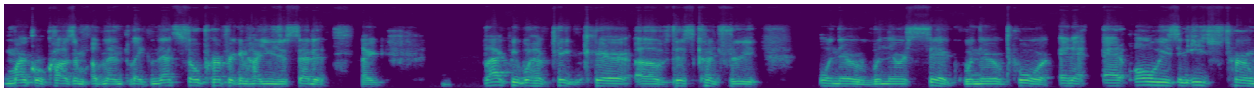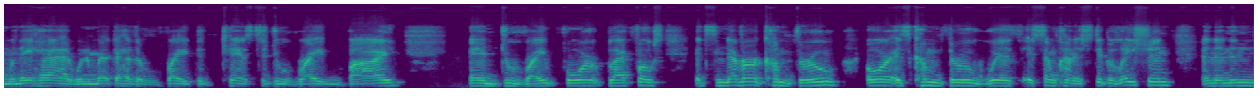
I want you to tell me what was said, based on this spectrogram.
microcosm event, like that's so perfect in how you just said it. Like black people have taken care of this country when they're when they were sick, when they were poor, and at, at always in each term when they had when America had the right the chance to do right by and do right for black folks, it's never come through, or it's come through with some kind of stipulation, and then in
